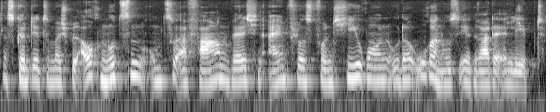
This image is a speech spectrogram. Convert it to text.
Das könnt ihr zum Beispiel auch nutzen, um zu erfahren, welchen Einfluss von Chiron oder Uranus ihr gerade erlebt.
